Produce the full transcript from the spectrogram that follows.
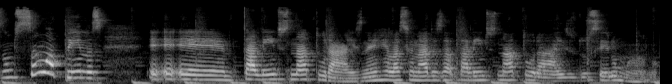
não são apenas é, é, é, talentos naturais, né, relacionadas a talentos naturais do ser humano.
